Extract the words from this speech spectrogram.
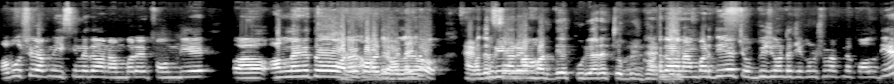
অবশ্যই আপনি স্ক্রিনে দেওয়া নাম্বারে ফোন দিয়ে অনলাইনে তো অর্ডার করা আমাদের যাবে তাই তো? হ্যাঁ আমাদের ফোন নাম্বার দিয়ে কুরিয়ারে চব্বিশ ঘণ্টা দেওয়া নাম্বার দিয়ে চব্বিশ ঘণ্টা যে কোনো সময় আপনি কল দিয়ে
